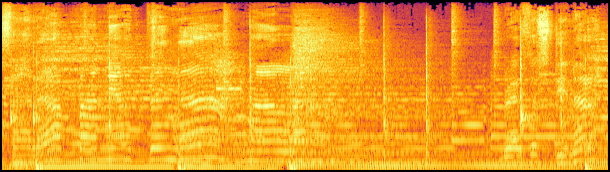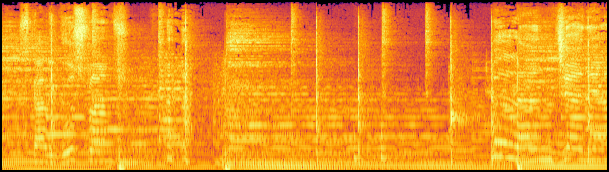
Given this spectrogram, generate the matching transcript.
Sarapan tengah malam. Breakfast dinner sekaligus lunch. Belanjanya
